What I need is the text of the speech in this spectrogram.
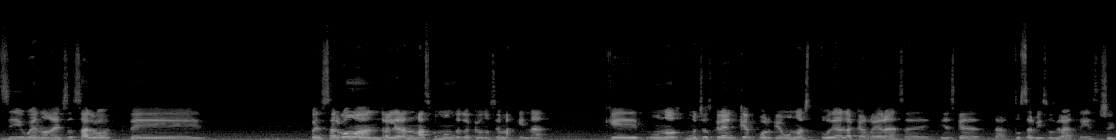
Sí, bueno, eso es algo de... Pues algo en realidad más común de lo que uno se imagina que unos muchos creen que porque uno estudia la carrera o sea, tienes que dar tus servicios gratis Sí.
